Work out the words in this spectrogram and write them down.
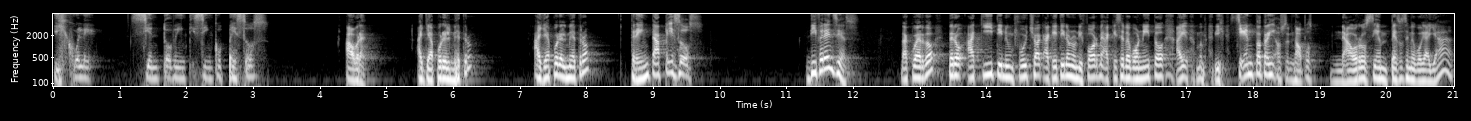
Híjole, 125 pesos. Ahora, allá por el metro, allá por el metro, 30 pesos. Diferencias. ¿De acuerdo? Pero aquí tiene un food truck, aquí tiene un uniforme, aquí se ve bonito, hay 130, no, pues me ahorro 100 pesos y me voy allá.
